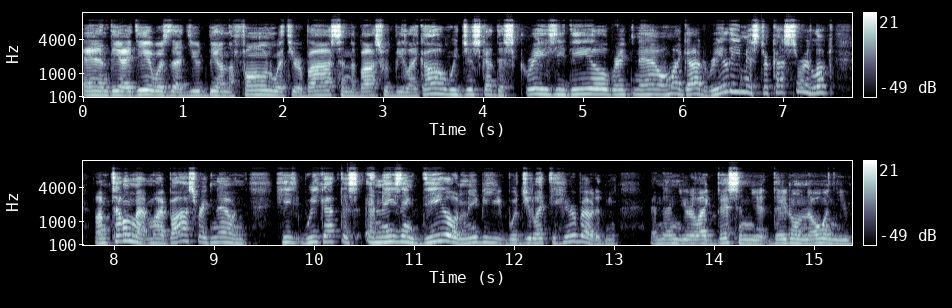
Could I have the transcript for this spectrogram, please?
and the idea was that you'd be on the phone with your boss and the boss would be like oh we just got this crazy deal right now. Oh my god really Mr. Customer? Look I'm telling my, my boss right now and he we got this amazing deal and maybe would you like to hear about it? And, and then you're like this and you, they don't know and you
